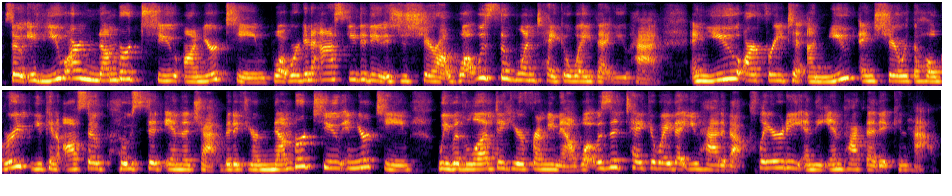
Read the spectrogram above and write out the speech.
So if you are number two on your team, what we're gonna ask you to do is just share out what was the one takeaway that you had. And you are free to unmute and share with the whole group. You can also post it in the chat. But if you're number two in your team, we would love to hear from you now. What was the takeaway that you had about clarity and the impact that it can have?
